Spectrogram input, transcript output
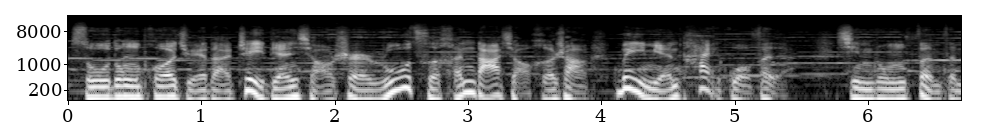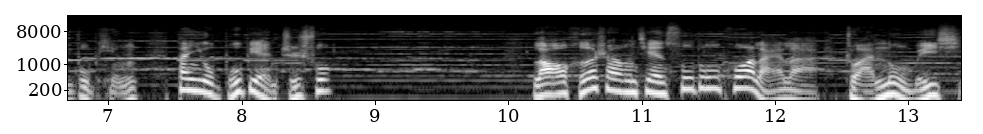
苏东坡觉得这点小事如此狠打小和尚，未免太过分了，心中愤愤不平，但又不便直说。老和尚见苏东坡来了，转怒为喜，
